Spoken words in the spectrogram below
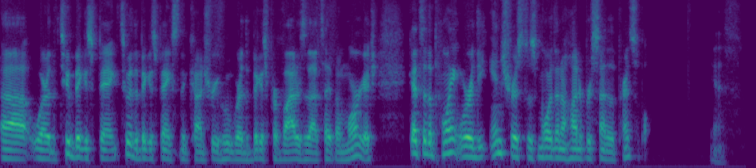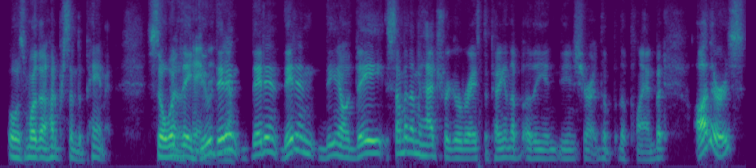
uh, where the two biggest banks, two of the biggest banks in the country, who were the biggest providers of that type of mortgage, get to the point where the interest was more than 100% of the principal. Yes. It was more than 100% of the payment. So what did they payment, do? They yeah. didn't, they didn't, they didn't, you know, they, some of them had trigger rates depending on the, the, the insurance, the, the plan, but others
